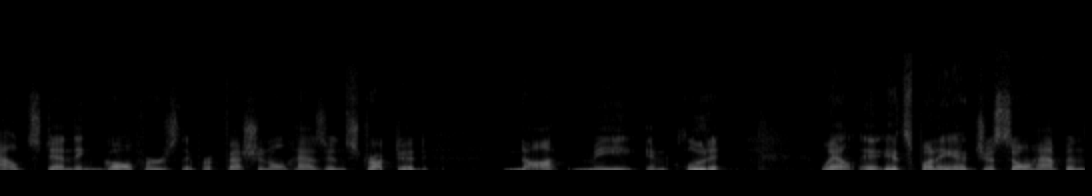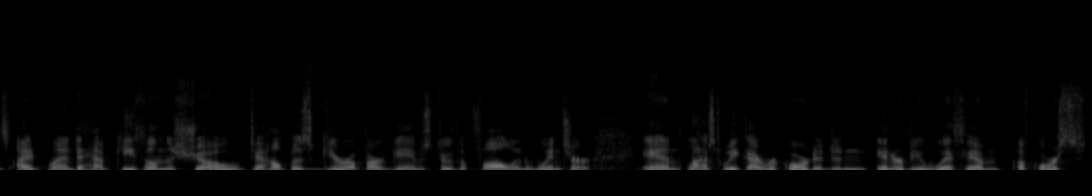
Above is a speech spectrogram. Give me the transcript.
outstanding golfers the professional has instructed, not me included. Well, it's funny. It just so happens I'd planned to have Keith on the show to help us gear up our games through the fall and winter. And last week I recorded an interview with him, of course,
